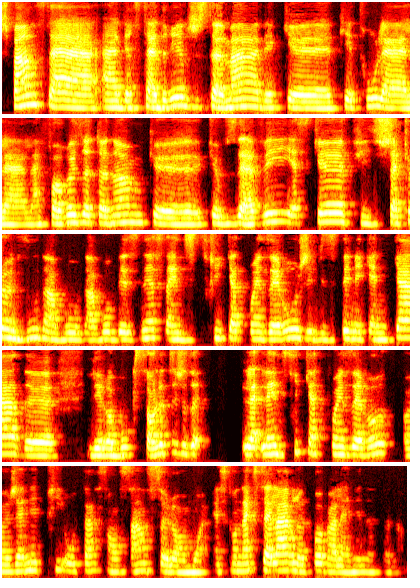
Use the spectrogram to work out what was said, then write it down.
Je pense à, à Verstadril, justement, avec euh, Pietro, la, foreuse autonome que, vous avez. Est-ce que, puis chacun de vous dans vos, dans business, l'industrie 4.0, j'ai visité Mécanicad, euh, les robots qui sont là, l'industrie 4.0 n'a jamais pris autant son sens, selon moi. Est-ce qu'on accélère le pas vers la mine autonome?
